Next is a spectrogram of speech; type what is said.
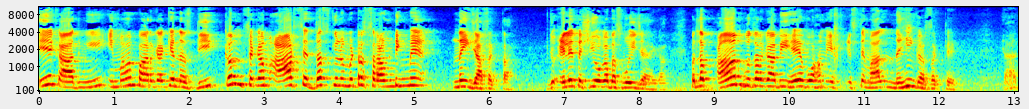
एक आदमी इमाम बारगा के नज़दीक कम से कम आठ से दस किलोमीटर सराउंडिंग में नहीं जा सकता। जो एले तशी होगा, बस वही जाएगा। मतलब आम गुजरगा भी है, वो हम इस्तेमाल नहीं कर सकते। यार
